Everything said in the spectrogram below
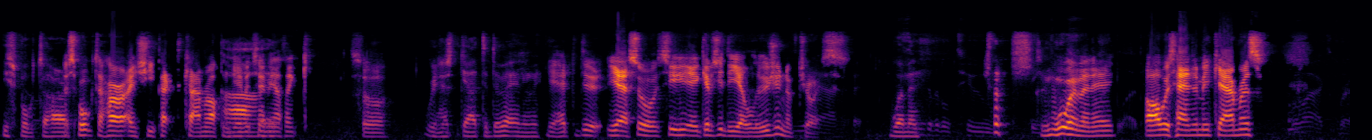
You spoke to her. I spoke to her and she picked the camera up and gave it to Ah, me. I think. So we You just had- you had to do it anyway. you had to do it. Yeah, so see it gives you the illusion of choice. Women. Seems a little too Women, eh? Always handing me cameras. Relax, Brad.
